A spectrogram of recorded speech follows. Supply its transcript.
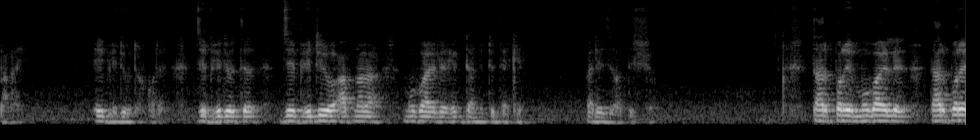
বানায়। এই ভিডিওটা করে। যে ভিডিওতে যে ভিডিও আপনারা মোবাইলে ইন্টারনেটে দেখেন পালিয়ে যাওয়ার দৃশ্য। তারপরে মোবাইলে তারপরে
